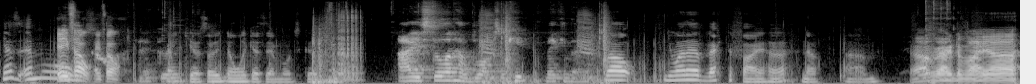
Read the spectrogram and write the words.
He has emerald. Yeah, he fell. He fell. Okay. Thank you. So no one gets emeralds. Good. I still don't have blocks. I keep making them. Well, you want to rectify her? No. Um. Rectifier.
